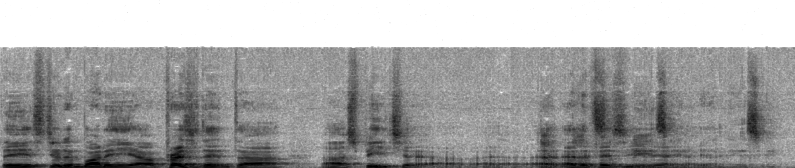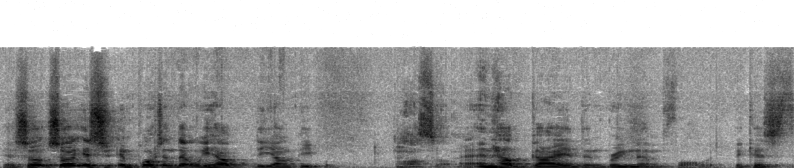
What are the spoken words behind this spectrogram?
the student body uh, president uh, uh, speech uh, uh, at That's FSU. Yeah, yeah. Yeah, so, so it's important that we help the young people Awesome. and help guide and bring them forward because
